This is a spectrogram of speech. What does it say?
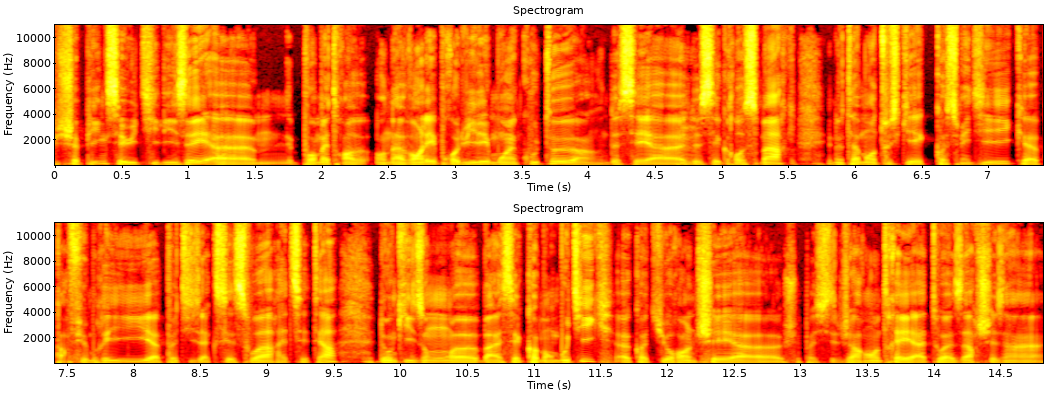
Shopping c'est utilisé pour mettre en, en avant les produits les moins coûteux hein, de, ces, euh, Mm. de ces grosses marques, et notamment tout ce qui est cosmétique, euh, parfumerie, euh, petits accessoires, etc. Donc ils ont, euh, bah, c'est comme en boutique, quand tu rentres chez, euh, je sais pas si c'est déjà rentré à tout hasard chez un,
